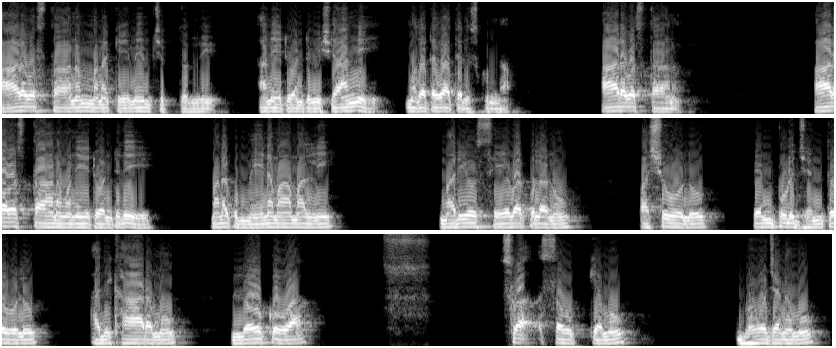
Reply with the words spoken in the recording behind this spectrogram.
ఆరవ స్థానం మనకేమేం చెప్తుంది అనేటువంటి విషయాన్ని మొదటగా తెలుసుకుందాం. ఆరవ స్థానం. ఆరవ స్థానం అనేటువంటిది మనకు మేనమామల్ని మరియు సేవకులను పశువులు పెంపుడు జంతువులు అధికారము లోకువ స్వసౌఖ్యము భోజనము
